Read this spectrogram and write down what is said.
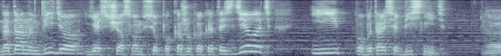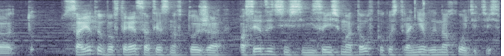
На данном видео я сейчас вам все покажу, как это сделать и попытаюсь объяснить. Советую повторять, соответственно, в той же последовательности, независимо от того, в какой стране вы находитесь.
